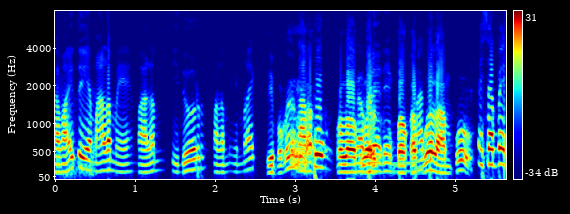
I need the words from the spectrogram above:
Sama itu ya malam ya, malam tidur, malam Imlek. Ya pokoknya la- Lampu kalau keluar boleh ada yang bokap gue mati. lampu Eh sampai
